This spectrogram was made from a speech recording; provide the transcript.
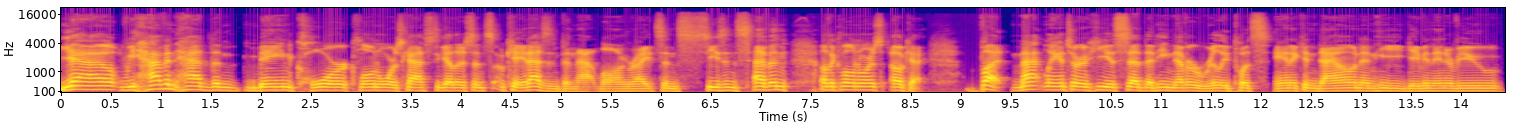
yeah, we haven't had the main core Clone Wars cast together since, okay, it hasn't been that long, right? Since season seven of the Clone Wars. Okay. But Matt Lanter, he has said that he never really puts Anakin down, and he gave an interview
